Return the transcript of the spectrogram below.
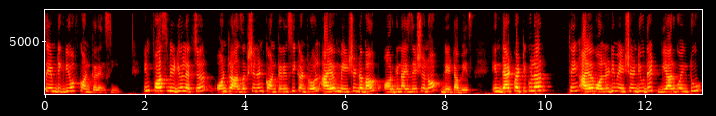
same degree of concurrency. In first video lecture on transaction and concurrency control, I have mentioned about organization of database. In that particular thing, I have already mentioned you that we are going to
